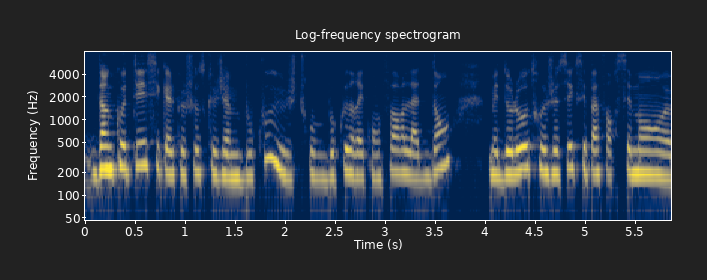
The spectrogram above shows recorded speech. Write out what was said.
d'un côté, c'est quelque chose que j'aime beaucoup, je trouve beaucoup de réconfort là-dedans, mais de l'autre, je sais que c'est pas forcément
